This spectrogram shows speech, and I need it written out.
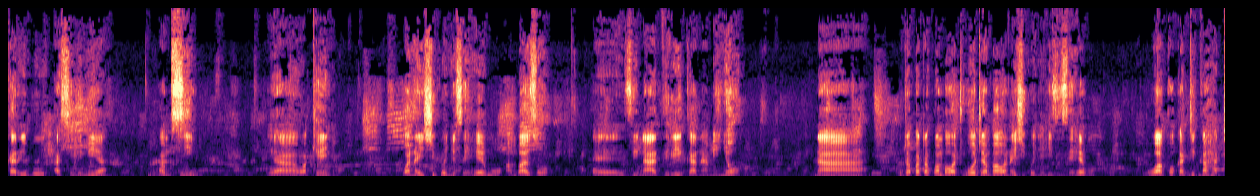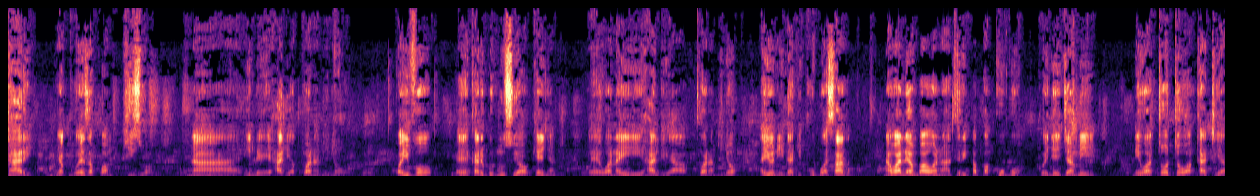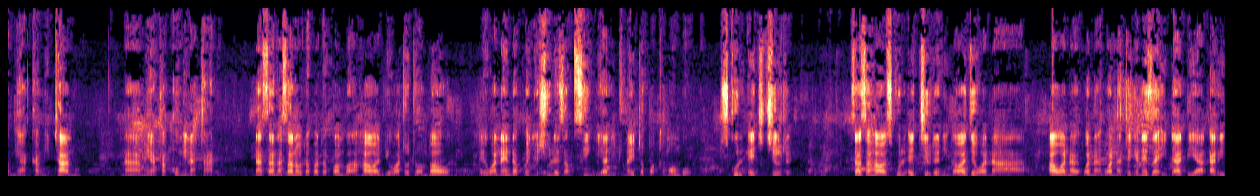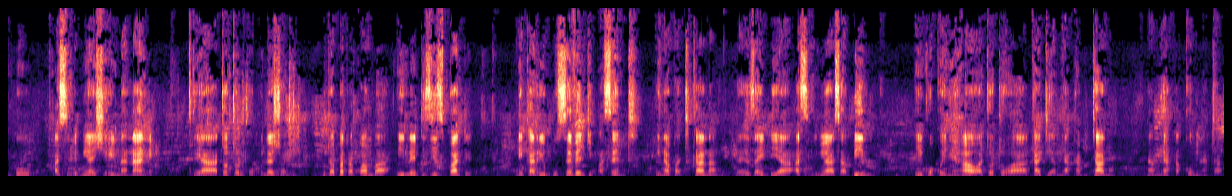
karibu asilimia hamsini ya Wakenya wanaishi kwenye sehemu ambazo e, zinaathirika na minyoo, na utapata kwamba watu wote ambao wanaishi kwenye hizi sehemu wako katika hatari ya kuweza kuambukizwa na ile hali ya kuwa na minyoo. Kwa hivyo e, karibu nusu ya Wakenya e, wana hii hali ya kuwa na minyoo, na hiyo ni idadi kubwa sana, na wale ambao wanaathirika pakubwa kwenye jamii ni watoto wa kati ya miaka mitano na miaka kumi na tano na sana sana utapata kwamba hawa ndio watoto ambao e, wanaenda kwenye shule za msingi, yani tunaita kwa kimombo school age children. Sasa hawa school age children ingawaje wana au wana, wana, wanatengeneza idadi ya karibu asilimia ishirini na nane ya total population, utapata kwamba ile disease burden ni karibu 70% inapatikana eh, zaidi ya asilimia sabini iko kwenye hawa watoto wa kati ya miaka mitano na miaka kumi na tano.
